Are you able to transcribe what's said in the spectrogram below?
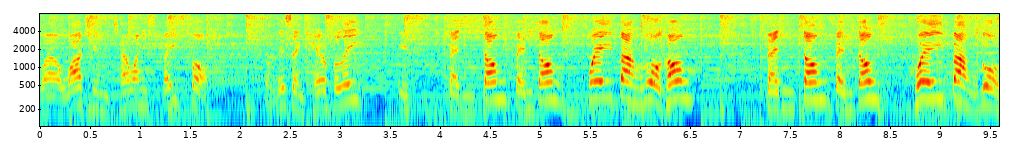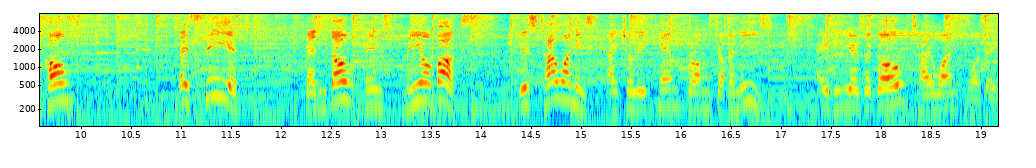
while watching Taiwanese baseball. So listen carefully. It's 本东本东挥棒落空。本东本东挥棒落空。Let's see it. 本东 means meal box. This Taiwanese actually came from Japanese. 80 years ago, Taiwan was a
